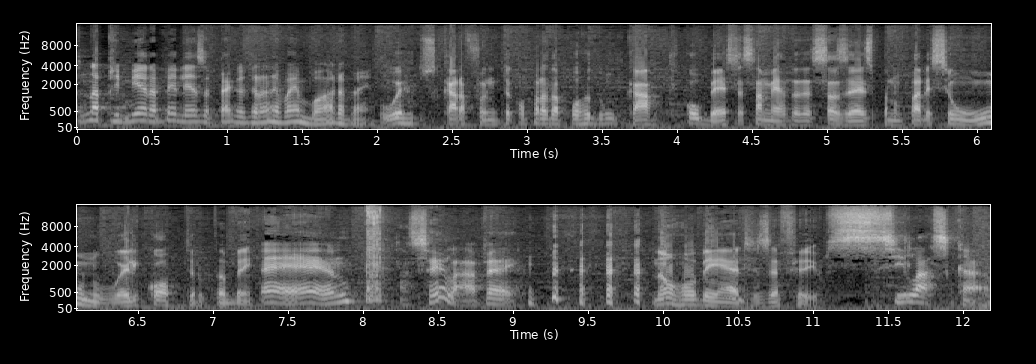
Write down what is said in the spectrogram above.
na primeira, beleza, pega a grana e vai embora, velho. O erro dos caras foi não ter comprado a porra de um carro que coubesse essa merda dessas hélices pra não parecer um Uno, um helicóptero também. É, eu não, sei lá, velho. não roubem hélices, é feio. Se lascaram.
